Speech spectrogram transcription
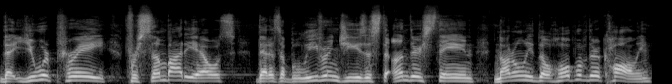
that you would pray for somebody else that is a believer in Jesus to understand not only the hope of their calling,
